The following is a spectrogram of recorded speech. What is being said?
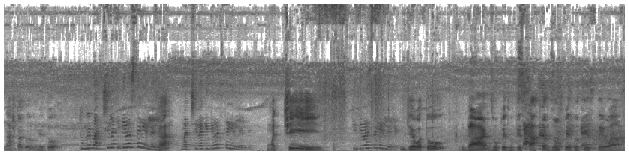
नाश्ता करून घेतो. तुम्ही मच्छीला किती वाजता गेलेले? हा? मच्छीला किती वाजता गेलेले? मच्छी. किती वाजता गेलेले? जेव्हा तू गाढ झोपेत होतीस साखर साखर झोपेत झोपेत होतीस काय? तेव्हा.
